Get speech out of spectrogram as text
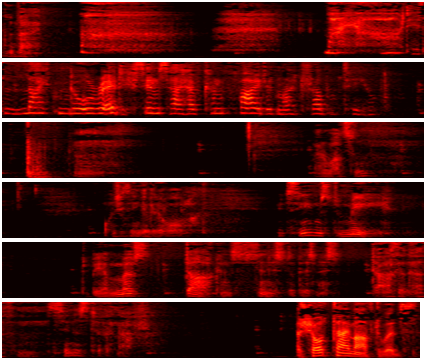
Goodbye. My heart is lightened already since I have confided my trouble to you. Mm. And Watson, what do you think of it all? It seems to me to be a most dark and sinister business. Dark enough and sinister enough. A short time afterwards,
